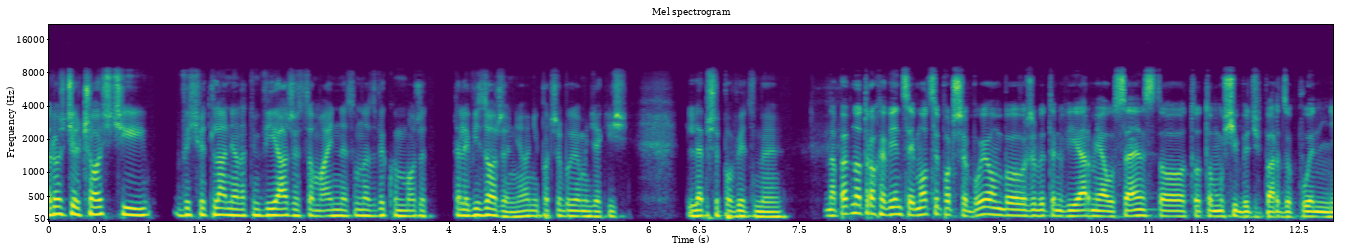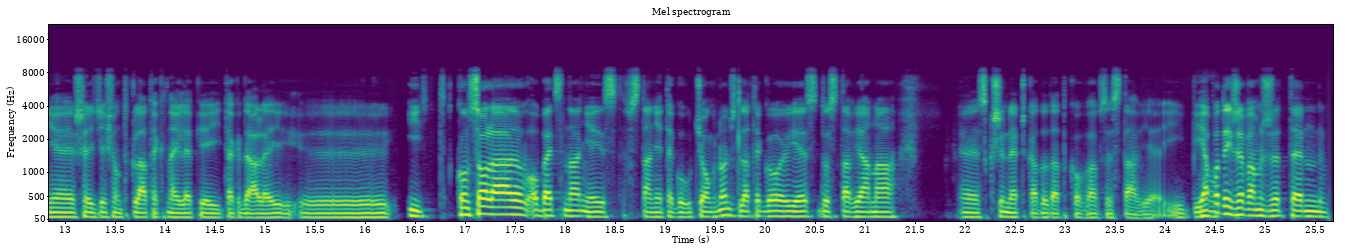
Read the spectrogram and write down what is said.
rozdzielczości wyświetlania na tym VR-ze są, a inne są na zwykłym może telewizorze, nie? Oni potrzebują mieć jakiś lepszy, powiedzmy, Na pewno trochę więcej mocy potrzebują, bo żeby ten VR miał sens, to, to, to musi być bardzo płynnie 60 klatek najlepiej i tak dalej. Yy, I konsola obecna nie jest w stanie tego uciągnąć, dlatego jest dostawiana e, skrzyneczka dodatkowa w zestawie. I ja No. podejrzewam, że ten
